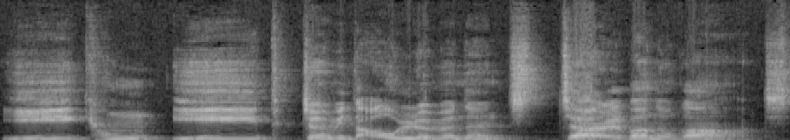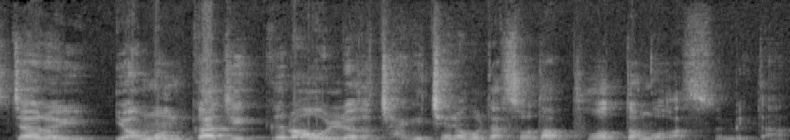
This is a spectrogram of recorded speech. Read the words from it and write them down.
이 경, 이 득점이 나오려면은 진짜 알바노가 진짜로 영혼까지 끌어올려서 자기 체력을 다 쏟아 부었던 것 같습니다.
